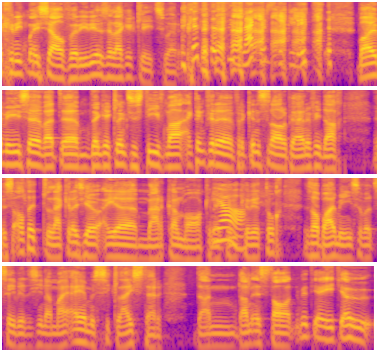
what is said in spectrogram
ek geniet myself hoor. Hierdie is 'n lekker klets hoor. Dis die lekkerste klets. baie mense wat ehm um, dink ek klink so Steve, maar ek dink vir 'n vir 'n kunstenaar op die einde van die dag is altyd lekker as jy jou eie merk kan maak en ek Ja. dink jy weet tog is daar baie mense wat sê weet as jy na my eie musiek luister, dan dan is daar weet jy het jou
